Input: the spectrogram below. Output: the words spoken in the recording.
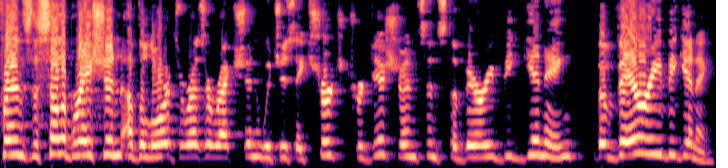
Friends, the celebration of the Lord's resurrection, which is a church tradition since the very beginning, the very beginning,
